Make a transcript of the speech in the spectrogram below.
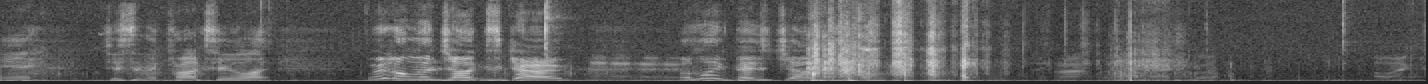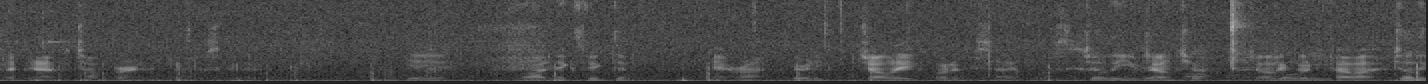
Yeah. Just at the crux, we were like, where'd all the jugs go? I like those jugs. Jolly, what did you say? Jolly Rancher? Jolly, Jolly Good Fellow. Jolly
